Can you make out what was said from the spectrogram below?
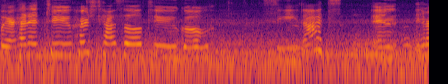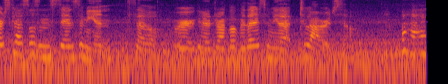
We are headed to Hearst Castle to go see that. And Hearst Castle's in San Simeon. So, we're gonna drive over there. It's gonna be about two hours, so. Bye!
